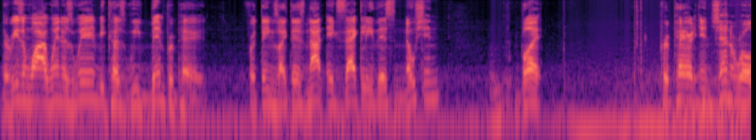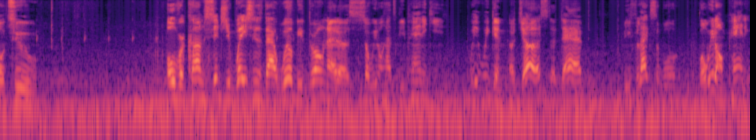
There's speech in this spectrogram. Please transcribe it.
The reason why winners win because we've been prepared for things like this. Not exactly this notion, but prepared in general to overcome situations that will be thrown at us so we don't have to be panicky. We, we can adjust, adapt, be flexible, but we don't panic.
